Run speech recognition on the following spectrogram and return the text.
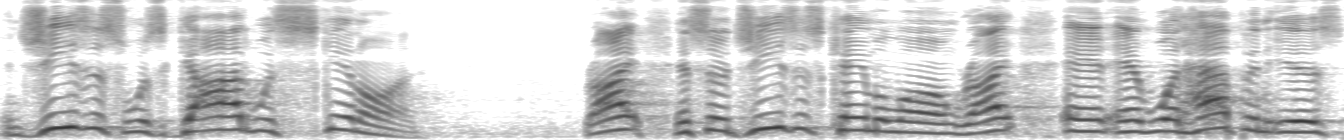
And Jesus was God with skin on, right? And so Jesus came along, right? And, and what happened is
